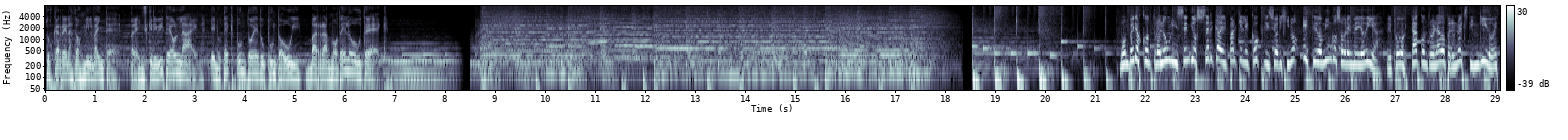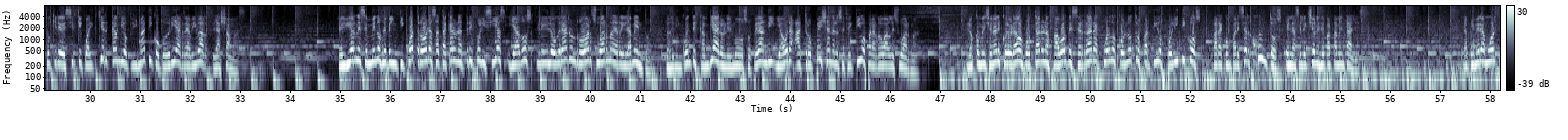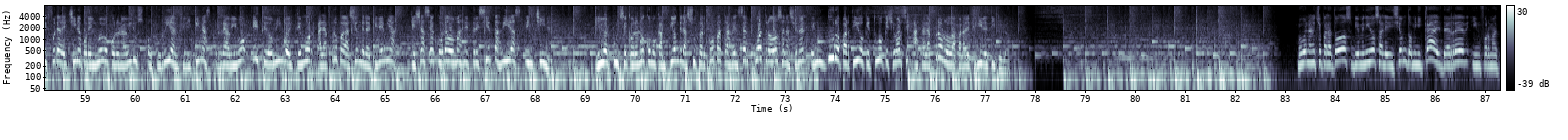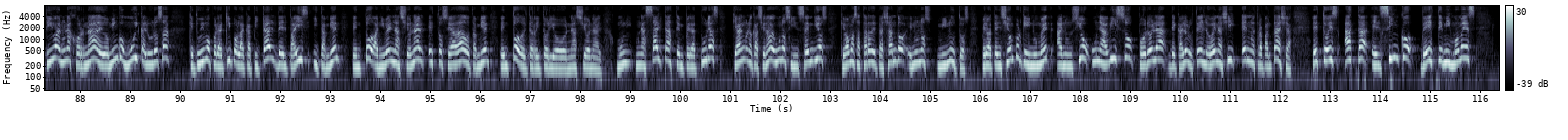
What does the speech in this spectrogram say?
tus carreras 2020. Preinscribite online en utec.edu.uy barra modelo UTEC. Bomberos controló un incendio cerca del Parque Lecoq que se originó este domingo sobre el mediodía. El fuego está controlado pero no extinguido. Esto quiere decir que cualquier cambio climático podría reavivar las llamas. El viernes en menos de 24 horas atacaron a tres policías y a dos le lograron robar su arma de reglamento. Los delincuentes cambiaron el modus operandi y ahora atropellan a los efectivos para robarle su arma. Los convencionales colorados votaron a favor de cerrar acuerdos con otros partidos políticos para comparecer juntos en las elecciones departamentales. La primera muerte fuera de China por el nuevo coronavirus ocurrida en Filipinas reavivó este domingo el temor a la propagación de la epidemia que ya se ha cobrado más de 300 vidas en China. Liverpool se coronó como campeón de la Supercopa tras vencer 4 a 2 a Nacional en un duro partido que tuvo que llevarse hasta la prórroga para definir el título. Muy buenas noches para todos, bienvenidos a la edición dominical de Red Informativa en una jornada de domingo muy calurosa que tuvimos por aquí, por la capital del país y también en todo, a nivel nacional. Esto se ha dado también en todo el territorio nacional. unas altas temperaturas que han ocasionado algunos incendios que vamos a estar detallando en unos minutos. Pero atención porque Inumet anunció un aviso por ola de calor. Ustedes lo ven allí en nuestra pantalla. Esto es hasta el 5 de este mismo mes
